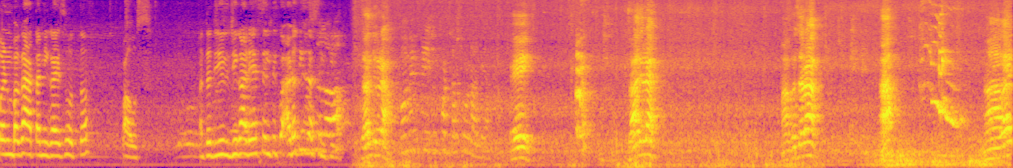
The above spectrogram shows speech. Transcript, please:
पण बघा आता निघायचं होतं पाऊस. आता जी जी गाडी असेल ती अडकलीच असेल ती जा तिकडं. मम्मी फ्रीज फटा सोडाल्या ए जा तिकडं. मागं सरा हा नालाय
